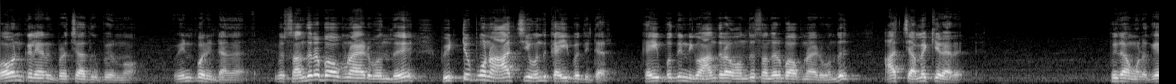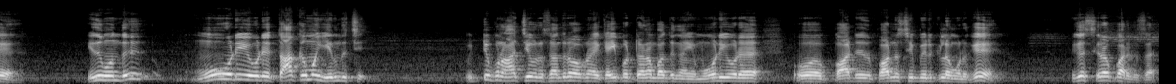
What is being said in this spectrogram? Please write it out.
பவன் கல்யாணுக்கு பிரச்சாரத்துக்கு போயிருந்தோம். வின் பண்ணிட்டாங்க. இப்போ சந்திரபாபு நாயுடு வந்து விட்டு போன ஆட்சியை வந்து கைப்பற்றிட்டார். கைப்பற்றி இன்றைக்கி ஆந்திரா வந்து சந்திரபாபு நாயுடு வந்து ஆட்சி அமைக்கிறாரு. புரியுதா உங்களுக்கு? இது வந்து மோடியோடைய தாக்கமும் இருந்துச்சு. விட்டு போன ஆட்சி ஒரு சந்திரபாபு நாயுடு கைப்பற்றாலும் பார்த்துக்கங்க. மோடியோட பாட்டு பார்ட்னர்ஷிப் இருக்குல்ல உங்களுக்கு? மிக சிறப்பாக இருக்குது சார்.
